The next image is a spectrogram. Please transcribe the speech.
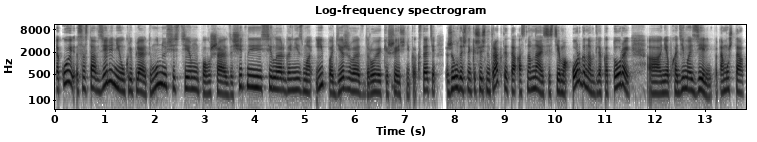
Такой состав зелени укрепляет иммунную систему, повышает защитные силы организма и поддерживает здоровье кишечника. Кстати, желудочно-кишечный тракт – это основная система органов, для которой э, необходима зелень, потому что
